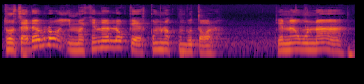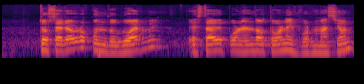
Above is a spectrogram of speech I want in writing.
Tu cerebro, imagínalo que es como una computadora. Tiene una. Tu cerebro cuando duerme está depurando toda la información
